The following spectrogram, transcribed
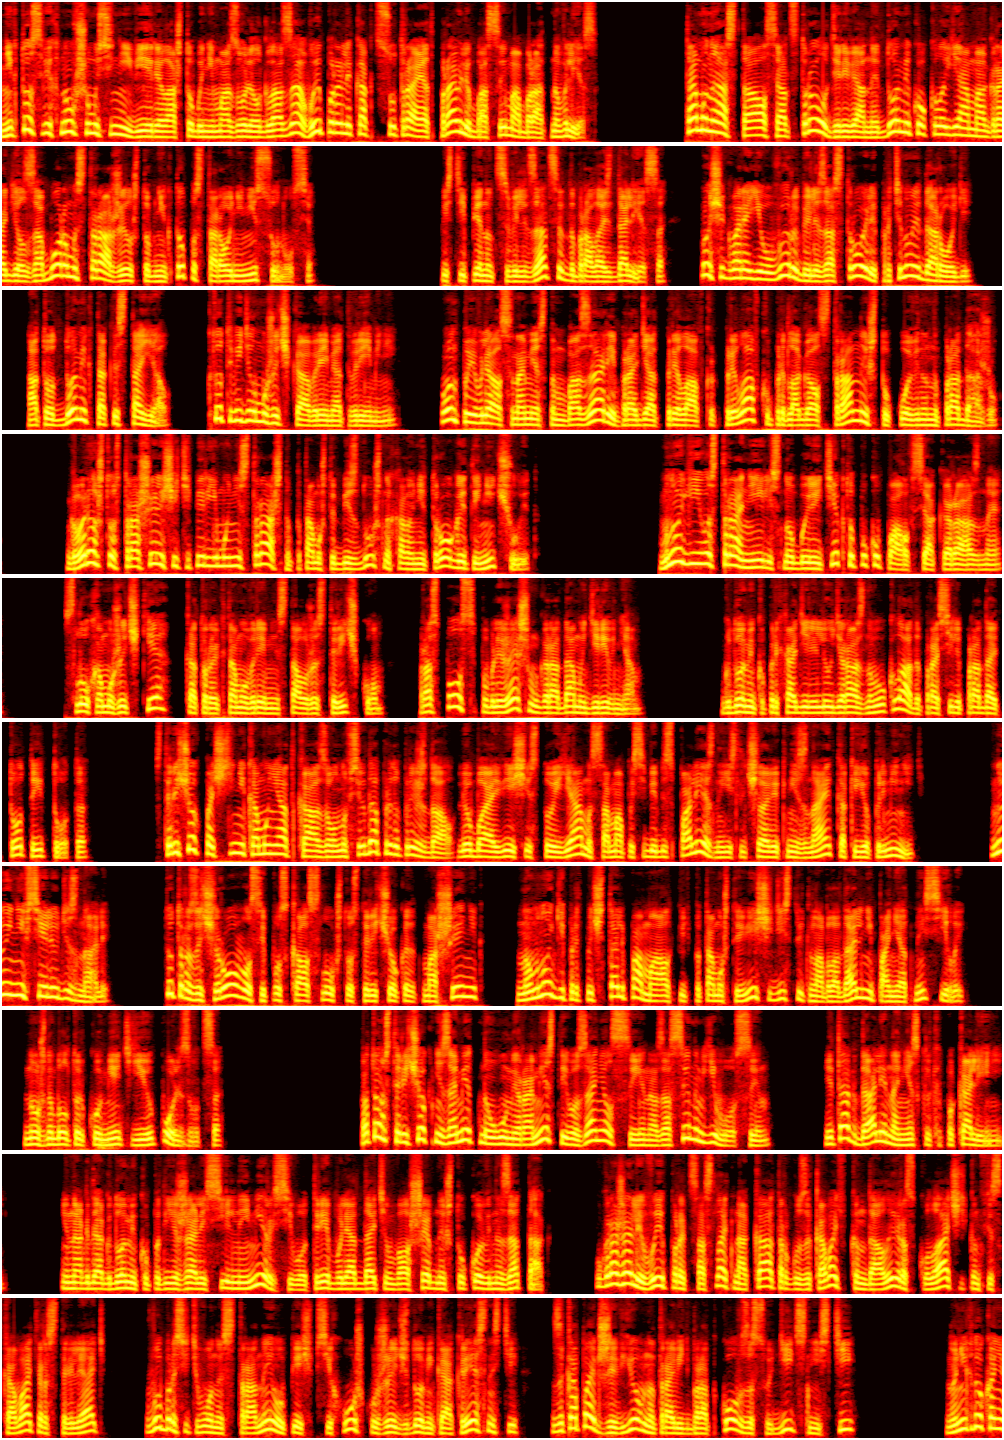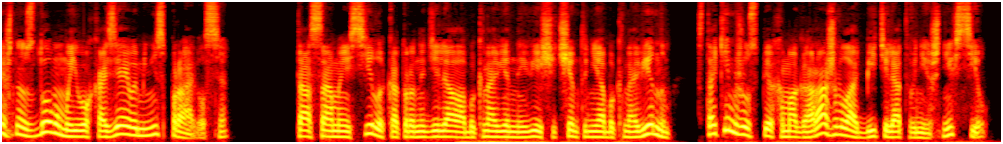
Никто свихнувшемуся не верил, а чтобы не мозолил глаза, выпороли как-то с утра и отправили босым обратно в лес. Там он и остался, отстроил деревянный домик около ямы, оградил забором и сторожил, чтобы никто посторонний не сунулся. Постепенно цивилизация добралась до леса. Проще говоря, его вырубили, застроили, протянули дороги. А тот домик так и стоял. Кто-то видел мужичка время от времени. Он появлялся на местном базаре, бродя от прилавка к прилавку, предлагал странные штуковины на продажу. Говорил, что страшилище теперь ему не страшно, потому что бездушных оно не трогает и не чует. Многие его сторонились, но были те, кто покупал всякое разное. Слух о мужичке, который к тому времени стал уже старичком, расползся по ближайшим городам и деревням. К домику приходили люди разного уклада, просили продать то-то и то-то. Старичок почти никому не отказывал, но всегда предупреждал, любая вещь из той ямы сама по себе бесполезна, если человек не знает, как ее применить. Ну и не все люди знали. Тут разочаровывался и пускал слух, что старичок этот мошенник, но многие предпочитали помалкивать, потому что вещи действительно обладали непонятной силой. Нужно было только уметь ею пользоваться. Потом старичок незаметно умер, а место его занял сын, а за сыном его сын. И так далее на несколько поколений. Иногда к домику подъезжали сильные миры сего, требовали отдать им волшебные штуковины за так. Угрожали выпороть, сослать на каторгу, заковать в кандалы, раскулачить, конфисковать, расстрелять, выбросить вон из страны, упечь психушку, сжечь домик и окрестности, закопать живьем, натравить братков, засудить, снести. Но никто, конечно, с домом и его хозяевами не справился. Та самая сила, которая наделяла обыкновенные вещи чем-то необыкновенным, с таким же успехом огораживала обитель от внешних сил.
